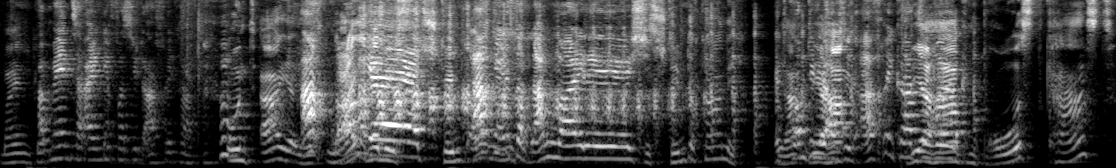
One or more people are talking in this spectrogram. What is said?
Mein Gott. Aber wir haben sie eigentlich von Südafrika. Und, ah ja, Ach, nein, Hennis, jetzt. stimmt Ach, nicht. ist doch langweilig. Das stimmt doch gar nicht. Jetzt Ja, kommt die wir wieder aus Südafrika Wir zurück. haben Prostcast.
